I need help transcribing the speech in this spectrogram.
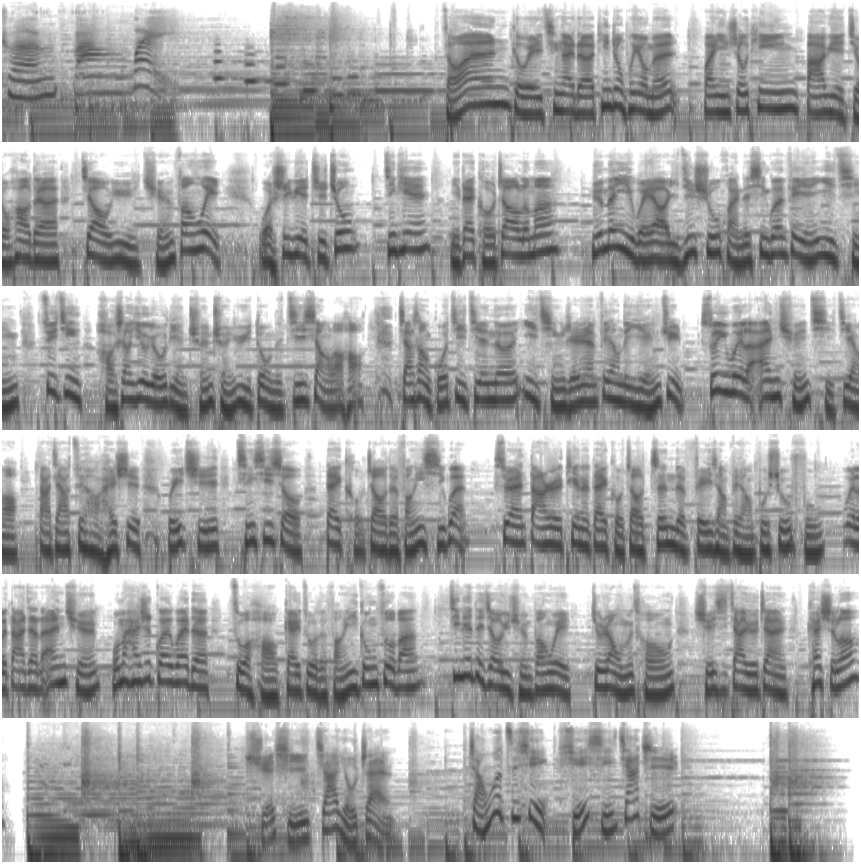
全方位。早安，各位亲爱的听众朋友们，欢迎收听八月九号的教育全方位，我是岳志忠。今天你戴口罩了吗？原本以为啊，已经舒缓的新冠肺炎疫情，最近好像又有点蠢蠢欲动的迹象了哈。加上国际间呢，疫情仍然非常的严峻，所以为了安全起见哦，大家最好还是维持勤洗手、戴口罩的防疫习惯。虽然大热天的戴口罩真的非常非常不舒服，为了大家的安全，我们还是乖乖的做好该做的防疫工作吧。今天的教育全方位，就让我们从学习加油站开始喽。学习加油站，掌握资讯，学习加值。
